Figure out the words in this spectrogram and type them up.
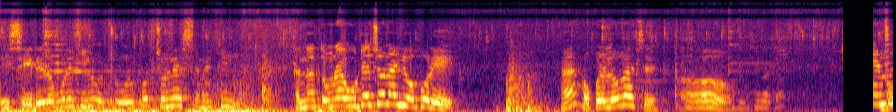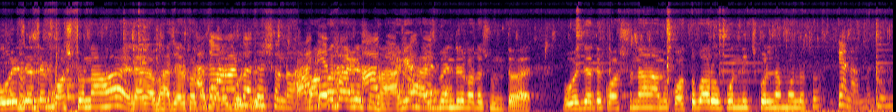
এই শেডের ওপরে কি চোর ফোর চলে এসছে নাকি? না তোমরা উঠেছো নাকি ওপরে? হ্যাঁ ওপরে লোক আছে? ও। বউয়ের যাতে কষ্ট না হয় দাঁড়া ভাজার কথা পরে আমার বলবে। কথা আমার আগে কথা আগে শোনো আগে হাজবেন্ডের কথা শুনতে হয়। বউয়ের যাতে কষ্ট না হয় আমি কতবার ওপর নিচ করলাম বলো তো? কেন আমার জন্য?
